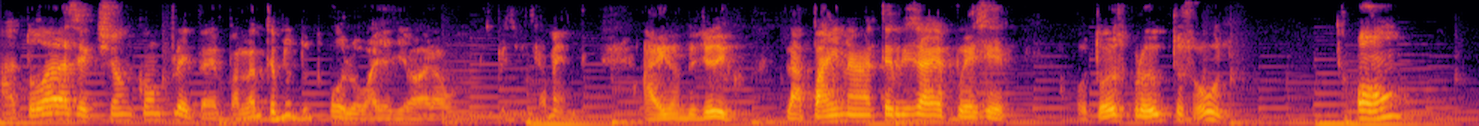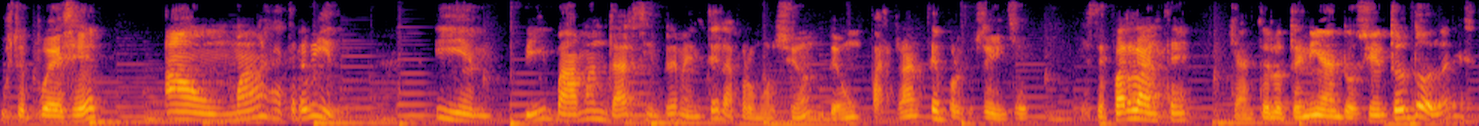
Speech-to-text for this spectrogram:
a toda la sección completa de parlantes Bluetooth o lo vaya a llevar a uno específicamente. Ahí donde yo digo, la página de aterrizaje puede ser o todos los productos o uno. O usted puede ser aún más atrevido y, va a mandar simplemente la promoción de un parlante porque usted dice, este parlante que antes lo tenía en 200 dólares,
